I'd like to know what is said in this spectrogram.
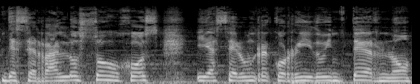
de cerrar los ojos y hacer un recorrido interno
